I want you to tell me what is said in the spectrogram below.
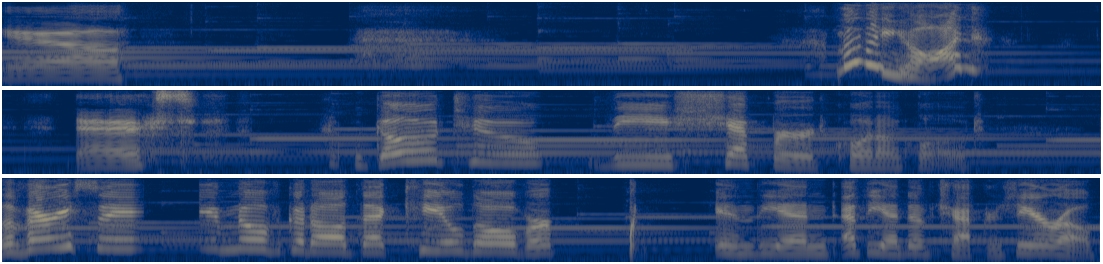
yeah. moving on. Next. We go to the shepherd, quote unquote. The very same Novgorod that keeled over in the end at the end of chapter zero.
